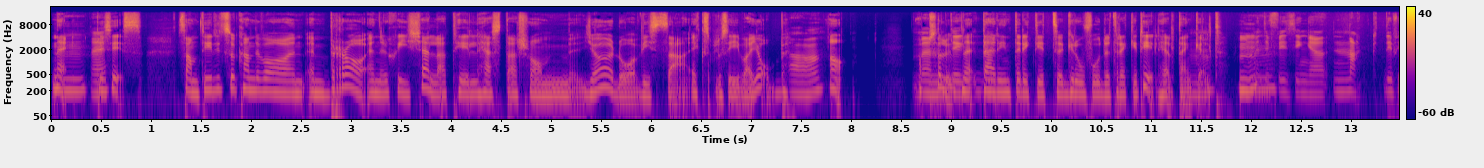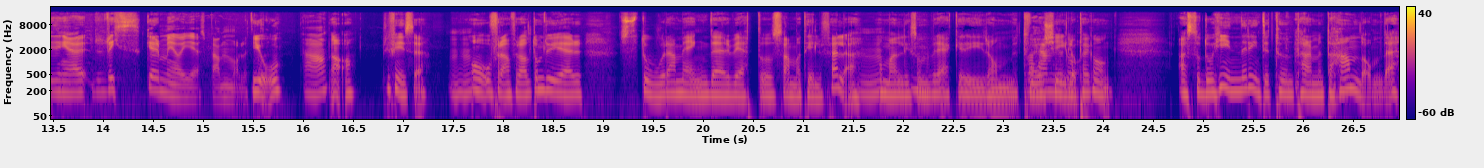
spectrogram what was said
nej, Mm. Nej. precis. Samtidigt så kan det vara en, en bra energikälla till hästar som gör då vissa explosiva jobb. Ja. Ja, Men Absolut, det- där inte riktigt grovfodret räcker till helt enkelt. Mm. Men det finns, inga nack, det finns inga risker med att ge spannmålet? Jo, Ja. ja, det finns det. Mhm. Och, och framförallt om du ger stora mängder vid ett och samma tillfälle. Mm. Om man liksom Mm. vräker i dem två kilo då? per gång. Alltså då hinner inte tunntarmen ta hand om det.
